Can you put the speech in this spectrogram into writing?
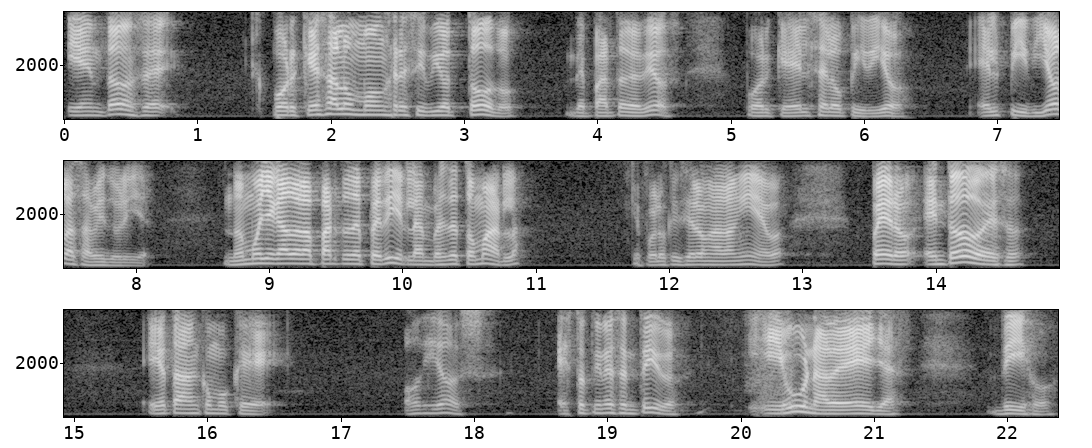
Y entonces, ¿por qué Salomón recibió todo de parte de Dios? porque Él se lo pidió. Él pidió la sabiduría. No hemos llegado a la parte de pedirla en vez de tomarla, que fue lo que hicieron Adán y Eva. Pero en todo eso, ellos estaban como que, oh Dios, esto tiene sentido. Y una de ellas dijo,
